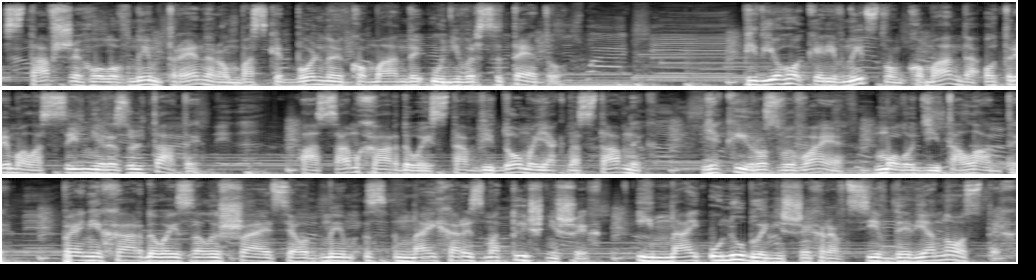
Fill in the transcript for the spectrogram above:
ставши головним тренером баскетбольної команди університету. Під його керівництвом команда отримала сильні результати. А сам Хардуей став відомий як наставник, який розвиває молоді таланти. Пенні Хардуей залишається одним з найхаризматичніших і найулюбленіших гравців 90-х.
